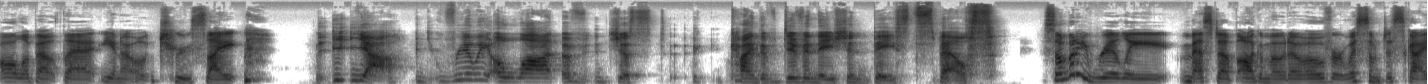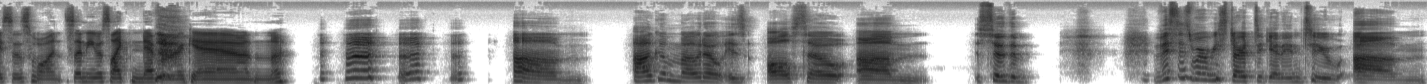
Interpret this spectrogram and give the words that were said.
all about that, you know, true sight. Yeah, really a lot of just kind of divination based spells. Somebody really messed up Agamotto over with some disguises once, and he was like, never again. um Agamotto is also um so the this is where we start to get into um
